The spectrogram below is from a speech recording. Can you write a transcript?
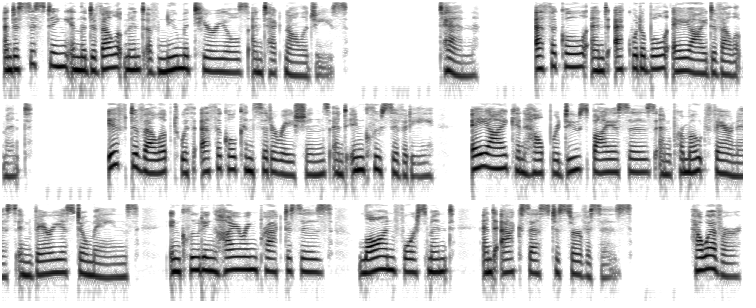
and assisting in the development of new materials and technologies. 10. Ethical and equitable AI development. If developed with ethical considerations and inclusivity, AI can help reduce biases and promote fairness in various domains, including hiring practices, law enforcement, and access to services. However,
